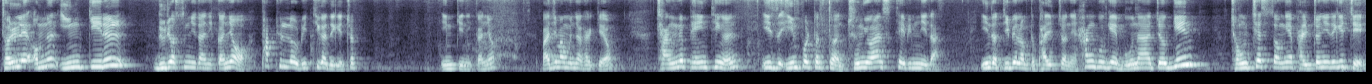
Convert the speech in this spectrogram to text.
전례 없는 인기를 누렸습니다니까요. popular이티가 되겠죠. 인기니까요. 마지막 문장 갈게요. 장르 페인팅은 is important한 중요한 스텝입니다. in the development 발전에 한국의 문화적인 정체성의 발전이 되겠지.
